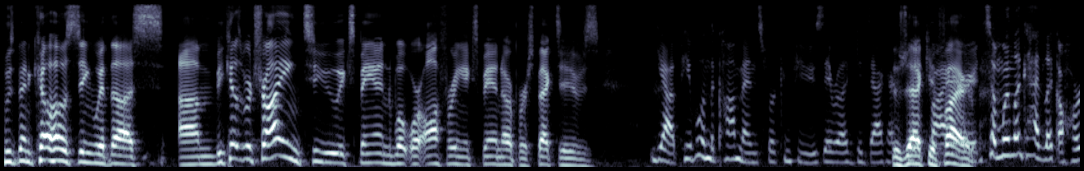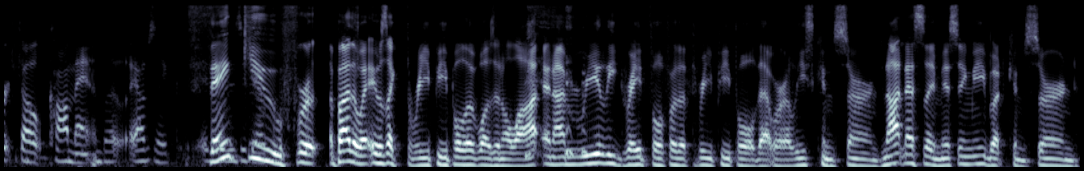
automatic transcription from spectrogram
who's been co-hosting with us um, because we're trying to expand what we're offering, expand our perspectives. Yeah, people in the comments were confused. They were like, "Did Zach actually Zach get fired? Someone like had like a heartfelt comment, but I was like, it- it was Thank you for. By the way, it was like three people. It wasn't a lot, and I'm really grateful for the three people that were at least concerned, not necessarily missing me, but concerned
